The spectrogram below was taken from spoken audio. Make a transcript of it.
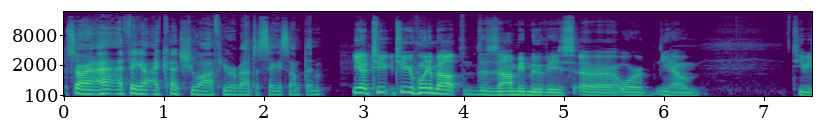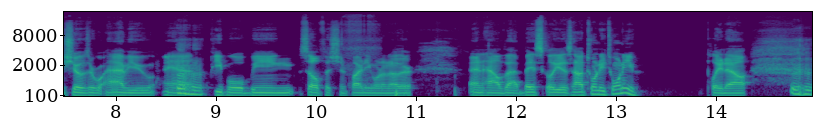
Sorry, I, I think I cut you off. You were about to say something. You know, to to your point about the zombie movies, uh, or you know, TV shows or what have you, and mm-hmm. people being selfish and fighting one another, and how that basically is how 2020 played out. Mm-hmm.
